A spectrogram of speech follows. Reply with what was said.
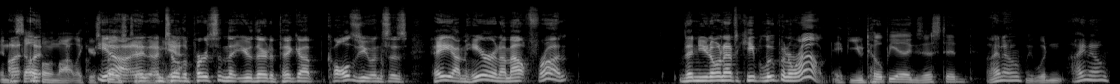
in the uh, cell uh, phone lot like you're yeah, supposed to. until yeah. the person that you're there to pick up calls you and says, "Hey, I'm here and I'm out front," then you don't have to keep looping around. if Utopia existed, I know, we wouldn't I know.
